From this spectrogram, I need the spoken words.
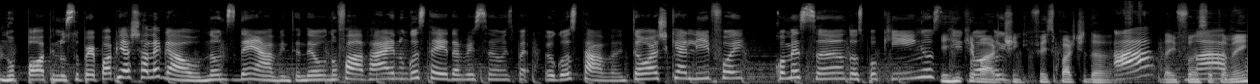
No pop, no super pop, e achar legal. Não desdenhava, entendeu? Não falava, ai, não gostei da versão espanhola. Eu gostava. Então, acho que ali foi começando aos pouquinhos. E Rick go- Martin, que fez parte da, Ah, da infância também.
